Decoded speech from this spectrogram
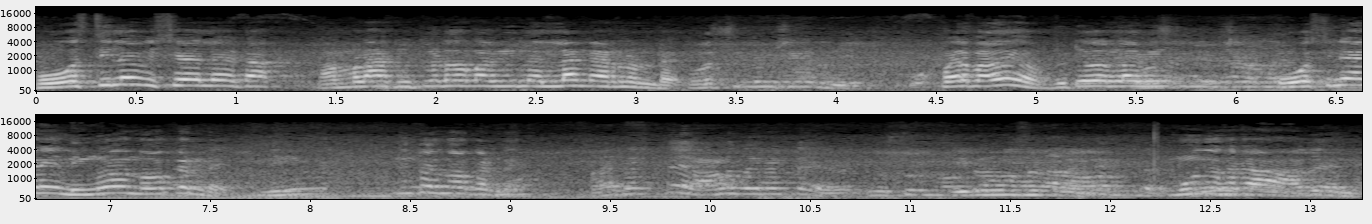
പോസ്റ്റിലെ വിഷയമല്ല ഏട്ടാ. നമ്മളാ ചുറ്റുവട്ടത്തുള്ള വീട്ടിലെല്ലാം കാരണമുണ്ട് ഉണ്ട്. പോസ്റ്റിലെ പല പറയോ? ചുറ്റുവട്ടത്തുള്ള വീട് പോസ്റ്റിലാണെങ്കിൽ നിങ്ങളൊന്ന് നോക്കണ്ടേ? നിങ്ങൾ നോക്കണ്ടേ? വരട്ടെ ആൾ വരട്ടെ. മൂന്ന് ദിവസം അത്. തന്നെ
